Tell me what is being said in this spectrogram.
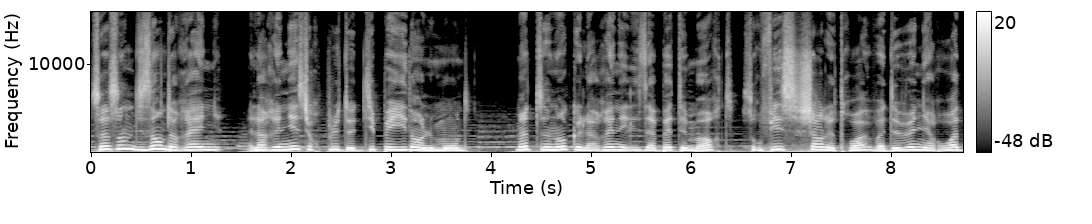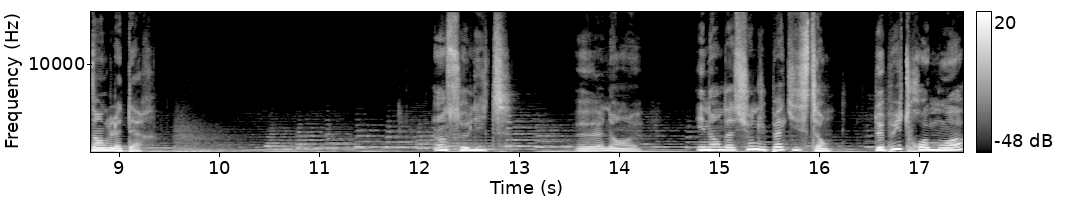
70 ans de règne. Elle a régné sur plus de 10 pays dans le monde. Maintenant que la reine Elisabeth est morte, son fils Charles III va devenir roi d'Angleterre. Insolite. Euh, non. euh, Inondation du Pakistan. Depuis trois mois,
